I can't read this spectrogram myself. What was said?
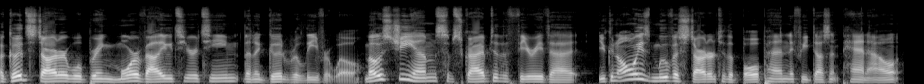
a good starter will bring more value to your team than a good reliever will. Most GMs subscribe to the theory that you can always move a starter to the bullpen if he doesn't pan out,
